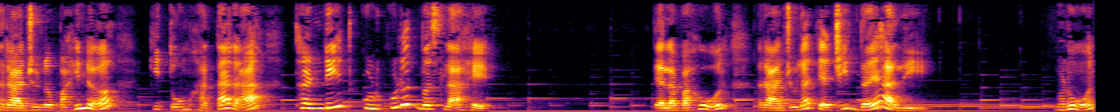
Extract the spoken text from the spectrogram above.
राजून पाहिलं की तो म्हातारा थंडीत कुडकुडत बसला आहे. त्याला पाहून राजूला त्याची दया आली. म्हणून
